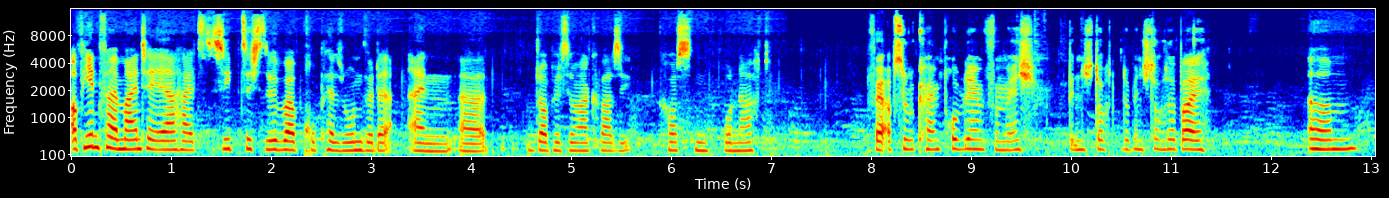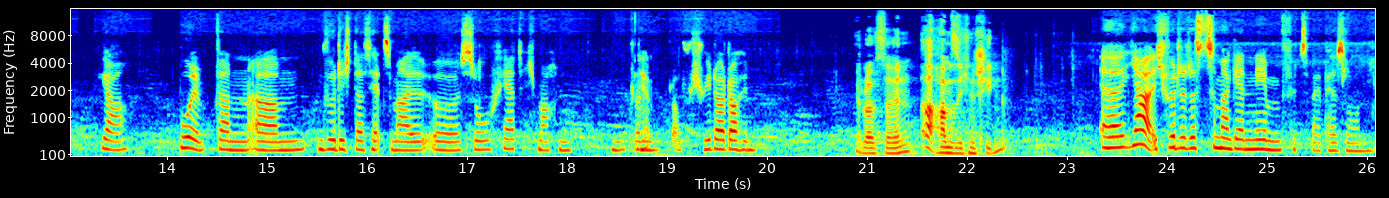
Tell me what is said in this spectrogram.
auf jeden Fall meinte er halt, 70 Silber pro Person würde ein äh, Doppelzimmer quasi kosten pro Nacht. Wäre absolut kein Problem für mich. Bin ich doch, da bin ich doch dabei. Ähm, ja, cool. Dann ähm, würde ich das jetzt mal äh, so fertig machen. Und dann Ja. laufe ich wieder dahin. Ja, läufst du hin? Ah, haben Sie sich entschieden? Äh, ja, ich würde das Zimmer gerne nehmen für zwei Personen.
